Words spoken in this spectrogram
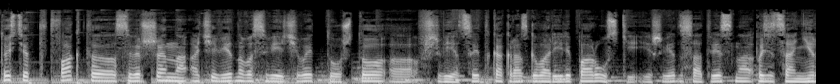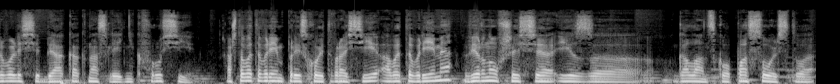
То есть этот факт совершенно очевидно высвечивает то, что в Швеции как раз говорили по-русски, и шведы, соответственно, позиционировали позиционировали себя как наследников Руси. А что в это время происходит в России? А в это время вернувшийся из э, голландского посольства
